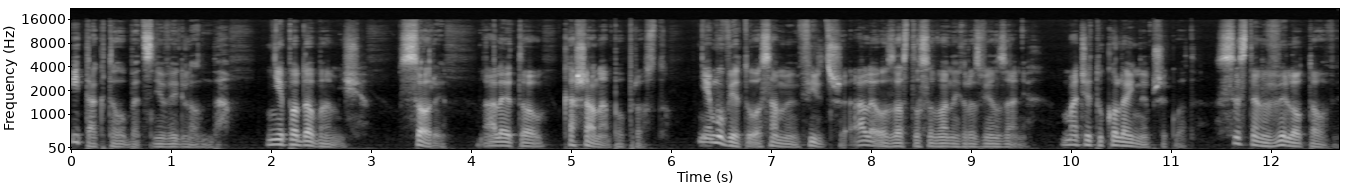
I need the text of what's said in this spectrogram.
I tak to obecnie wygląda. Nie podoba mi się. Sorry, ale to kaszana po prostu. Nie mówię tu o samym filtrze, ale o zastosowanych rozwiązaniach. Macie tu kolejny przykład. system wylotowy.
